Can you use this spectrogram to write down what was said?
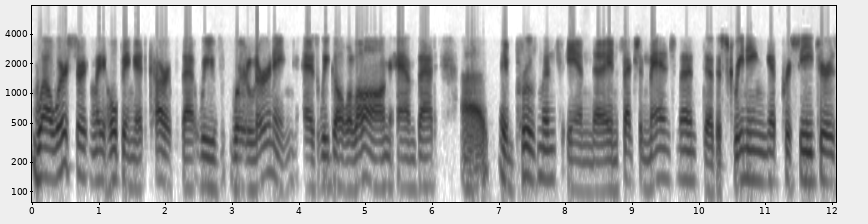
Well, we're certainly hoping at CARP that we are learning as we go along and that uh, improvements in uh, infection management, uh, the screening procedures,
